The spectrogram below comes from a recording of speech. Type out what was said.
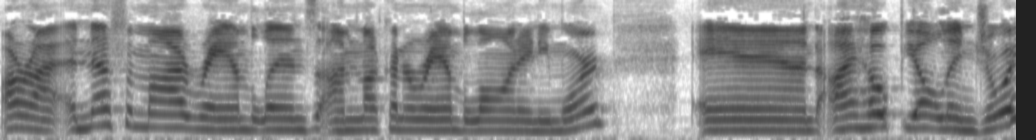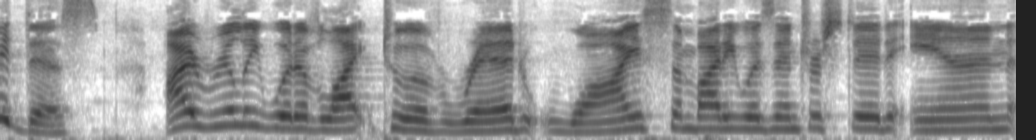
All right, enough of my ramblings. I'm not going to ramble on anymore. And I hope y'all enjoyed this. I really would have liked to have read why somebody was interested in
